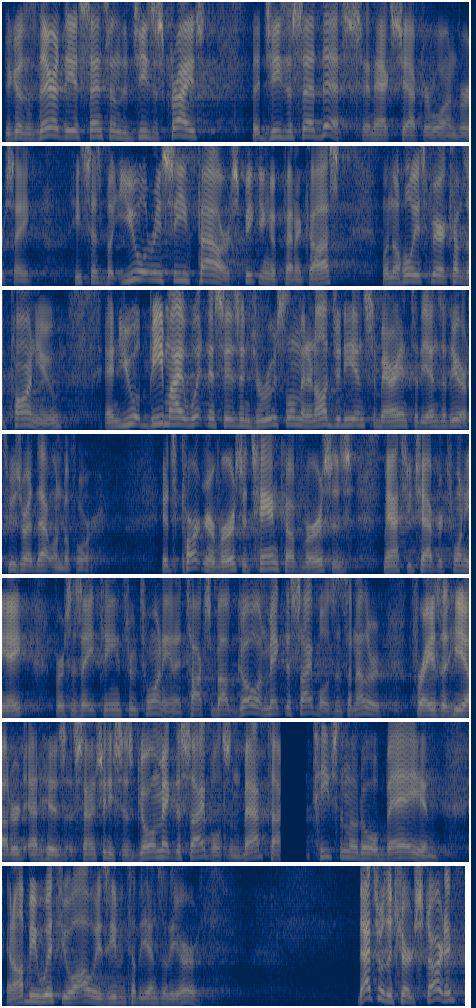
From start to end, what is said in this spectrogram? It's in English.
Because it's there at the ascension of Jesus Christ that Jesus said this in Acts chapter 1, verse 8. He says, But you will receive power, speaking of Pentecost, when the Holy Spirit comes upon you, and you will be my witnesses in Jerusalem and in all Judea and Samaria and to the ends of the earth. Who's read that one before? Its partner verse, its handcuff verse is Matthew chapter 28, verses 18 through 20. And it talks about go and make disciples. It's another phrase that he uttered at his ascension. He says, Go and make disciples and baptize, teach them to obey, and, and I'll be with you always, even to the ends of the earth. That's where the church started.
